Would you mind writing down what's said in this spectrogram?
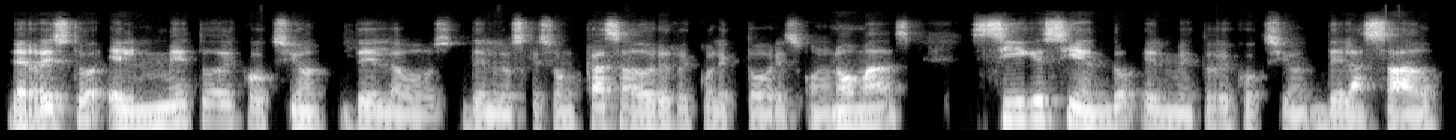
De resto, el método de cocción de los, de los que son cazadores, recolectores o nómadas sigue siendo el método de cocción del asado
